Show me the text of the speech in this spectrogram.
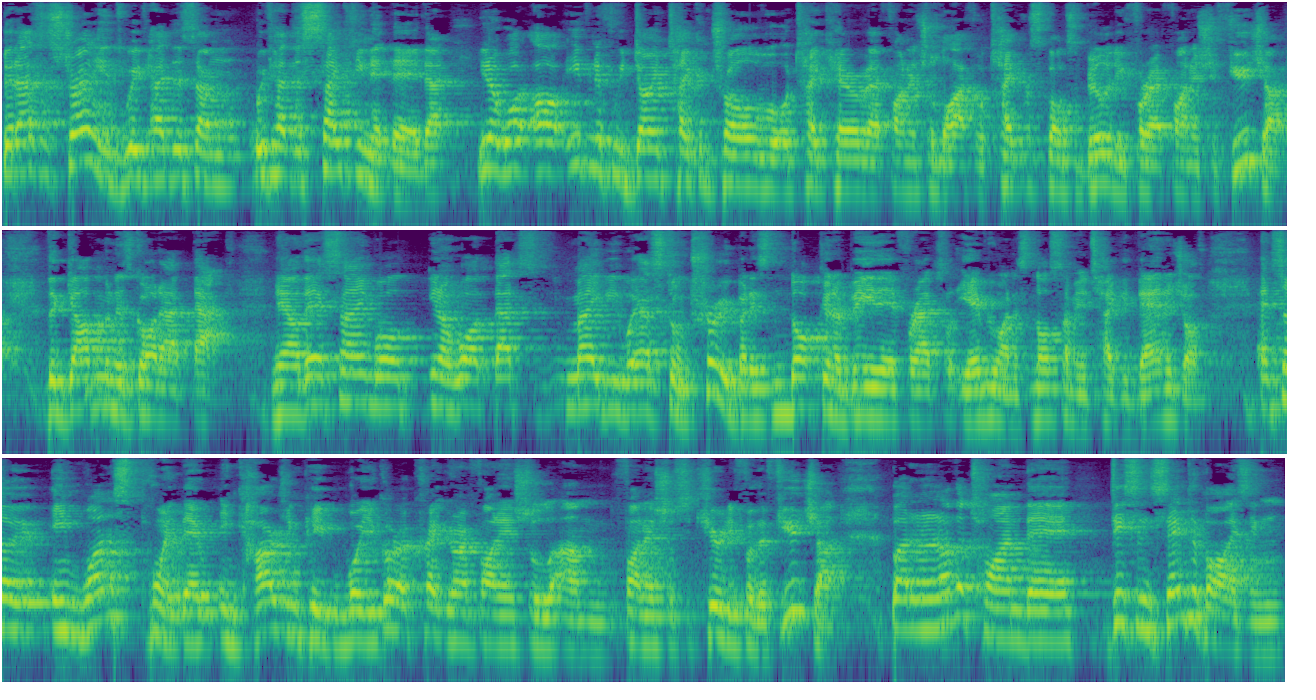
But as Australians, we've had this um, we've had this safety net there that you know what? Oh, even if we don't take control or take care of our financial life or take responsibility for our financial future, the government has got our back. Now they're saying, well, you know what? That's maybe where still true, but it's not going to be there for absolutely everyone. It's not something to take advantage of. And so, in one point, they're encouraging people. Well, you've got to create your own financial um, financial security for the future. But at another time, they're disincentivizing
